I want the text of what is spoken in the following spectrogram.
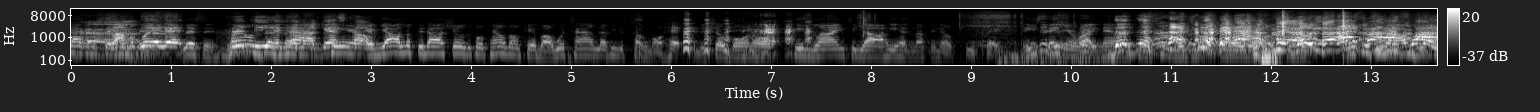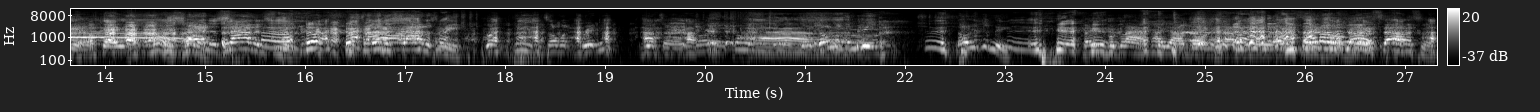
not gonna say so I'm anything. going to let Listen, Pounds Brittany does and, and not our guest care. talk. If y'all looked at our shows before, Pounds don't care about what time left. He was talking about heck, the show going on. He's lying to y'all. He has nothing else to say. And he's thinking right now. The- because the- he was not there. no, he's trying to keep me quiet, okay? He's trying to silence me. He's trying to silence me. But please, someone, Brittany, your turn. Go ahead, go. Don't look at me. Don't look at me. Facebook Live, how y'all doing He said I'm trying afternoon? to silence him.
